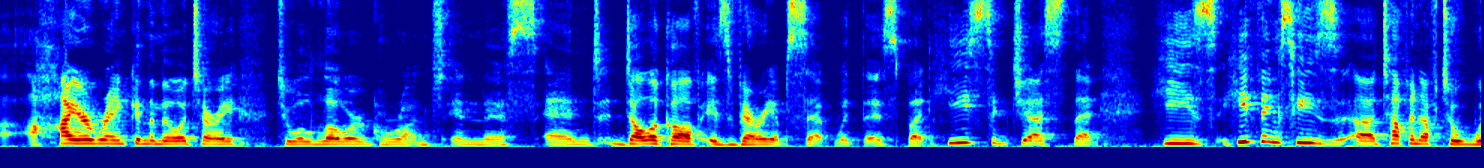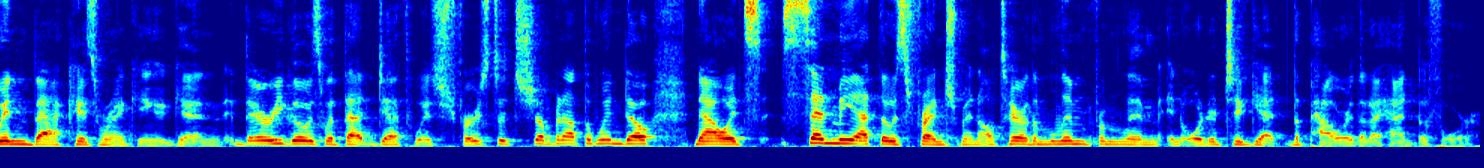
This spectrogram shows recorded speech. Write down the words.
a higher rank in the military to a lower grunt in this, and Dolokhov is very upset with this, but he suggests that he's he thinks he's uh, tough enough to win back his ranking again. There he goes with that death wish. First it's jumping out the window. Now it's send me at those Frenchmen. I'll tear them limb from limb in order to get the power that I had before.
